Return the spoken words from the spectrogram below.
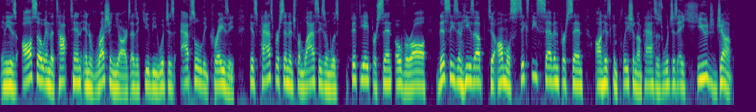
and he is also in the top 10 in rushing yards as a QB, which is absolutely crazy. His pass percentage from last season was 58% overall. This season, he's up to almost 67% on his completion on passes, which is a huge jump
